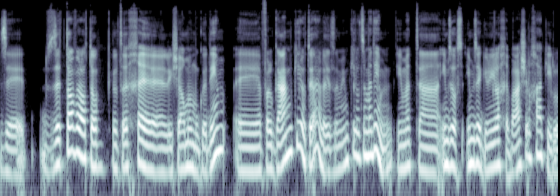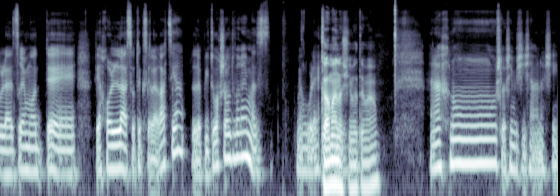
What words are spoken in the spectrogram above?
זה זה טוב ולא טוב כאילו צריך אה, להישאר ממוקדים אה, אבל גם כאילו אתה יודע ליזמים כאילו זה מדהים אם אתה אם זה אם זה הגיוני לחברה שלך כאילו להזרים עוד אה, זה יכול לעשות acceleration לפיתוח של דברים אז מעולה כמה אנשים אתם היום? אנחנו 36 אנשים.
